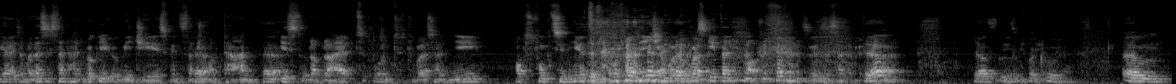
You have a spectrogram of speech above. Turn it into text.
ja, ich sag mal, das ist dann halt wirklich irgendwie Jazz, wenn es dann Ja. spontan Ja. ist oder bleibt und du weißt halt nie, ob es funktioniert oder nicht, aber irgendwas geht dann immer. So ist es halt. Ja. ja, das super cool. Ähm,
